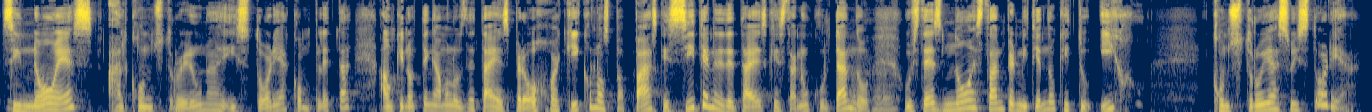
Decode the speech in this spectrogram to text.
si no es al construir una historia completa, aunque no tengamos los detalles. Pero ojo aquí con los papás que sí tienen detalles que están ocultando. Ustedes no están permitiendo que tu hijo construya su historia.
